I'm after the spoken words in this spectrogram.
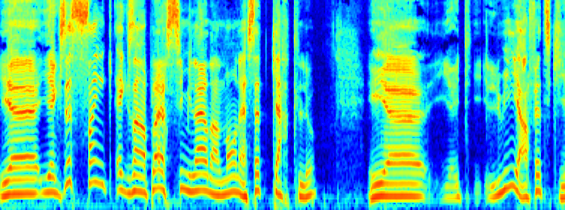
Et, euh, il existe cinq exemplaires similaires dans le monde à cette carte-là. Et euh, lui, en fait, ce qu'il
